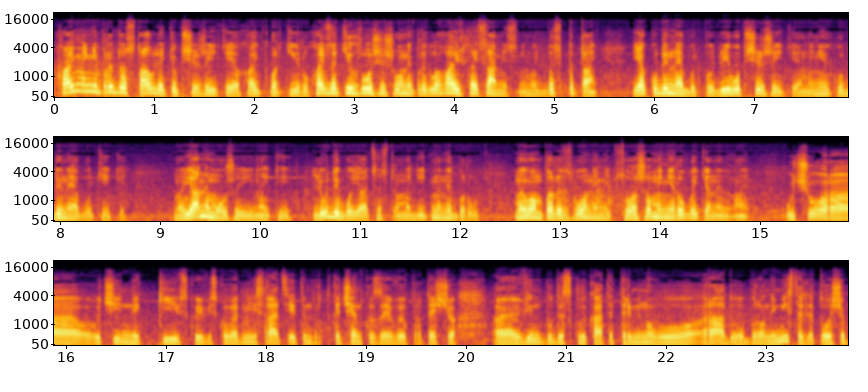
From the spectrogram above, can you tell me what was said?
Хай мені предоставлять общежиття, хай квартиру, хай за ті гроші, що вони предлагають, хай самі знімуть, без питань. Я куди-небудь пойду і в общежиття, мені куди-небудь тільки. Ну я не можу її знайти. Люди бояться з трьома дітьми не беруть. Ми вам передзвонимо і все. А що мені робити, я не знаю. Учора очільник Київської військової адміністрації Тимур Ткаченко заявив про те, що е, він буде скликати термінову раду оборони міста для того, щоб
